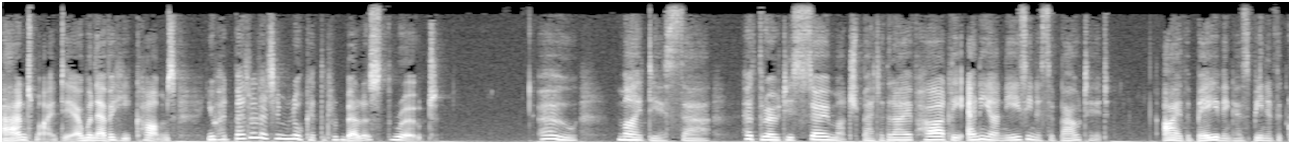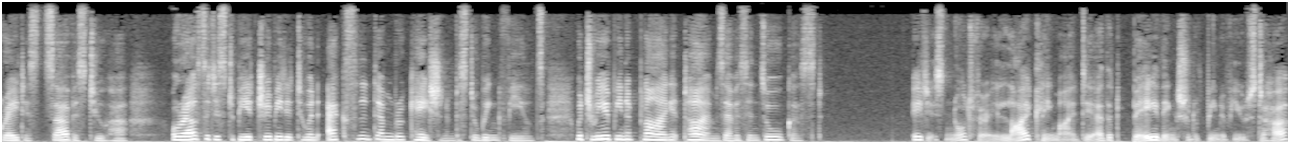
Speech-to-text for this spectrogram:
And, my dear, whenever he comes, you had better let him look at little Bella's throat." "Oh, my dear sir, her throat is so much better that I have hardly any uneasiness about it. Either bathing has been of the greatest service to her or else it is to be attributed to an excellent embrocation of Mr. Wingfield's, which we have been applying at times ever since August." "It is not very likely, my dear, that bathing should have been of use to her;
